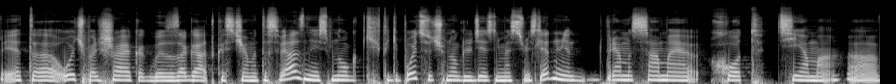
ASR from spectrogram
Это очень большая как бы загадка, с чем это связано. Есть много каких-то гипотез, очень много людей занимаются этим исследованием. Прямо самая ход тема э,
